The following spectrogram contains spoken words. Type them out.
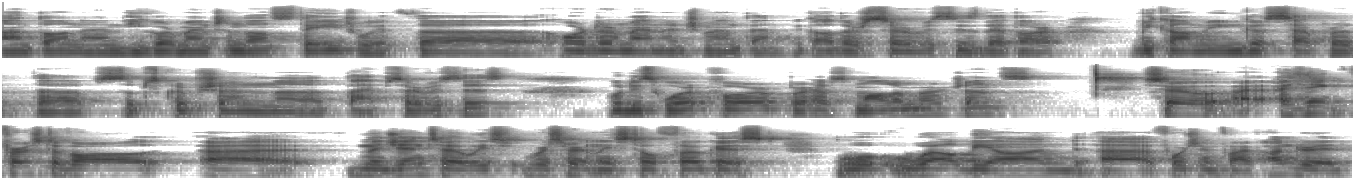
Anton and Igor mentioned on stage with uh, order management and with other services that are becoming separate uh, subscription uh, type services? Would this work for perhaps smaller merchants? So I- think first of all, uh, Magento, we, we're certainly still focused w- well beyond uh, Fortune 500,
